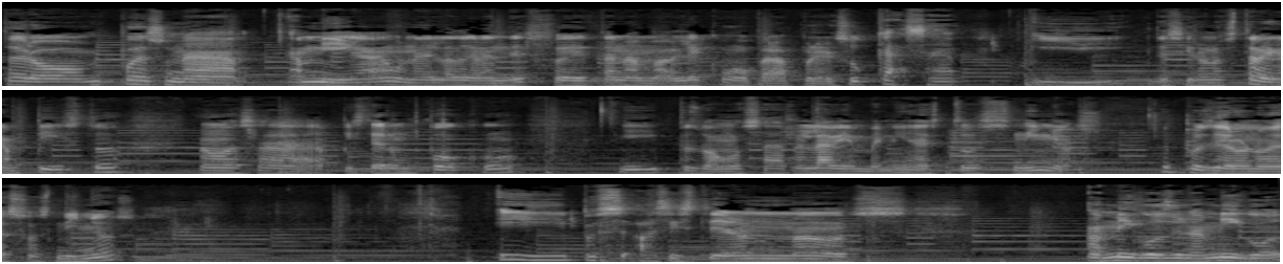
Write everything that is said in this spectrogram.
Pero pues una amiga, una de las grandes, fue tan amable como para poner su casa y decirnos traigan pisto, vamos a pistear un poco y pues vamos a darle la bienvenida a estos niños. Y pues dieron uno de esos niños y pues asistieron unos amigos de un amigo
